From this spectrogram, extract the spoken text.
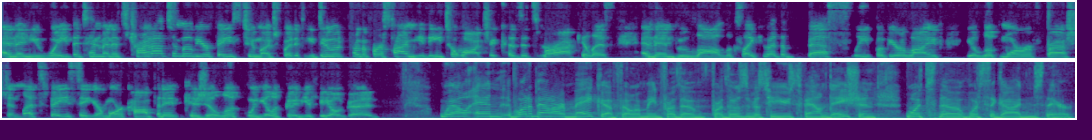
And then you wait the 10 minutes. Try not to move your face too much, but if you do it for the first time, you need to watch it because it's miraculous. And then voila, looks like you had the best sleep of your life. You look more refreshed. And let's face it, you're more confident because you look, when you look good, you feel good. Well, and what about our makeup, though? I mean, for the for those of us who use foundation, what's the what's the guidance there?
